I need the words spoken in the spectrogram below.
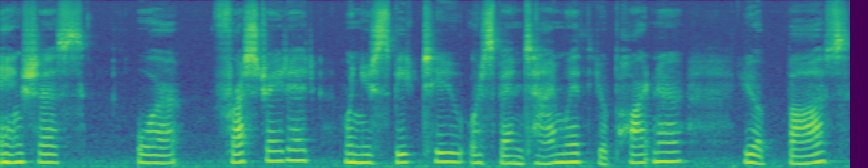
anxious, or frustrated when you speak to or spend time with your partner, your boss,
